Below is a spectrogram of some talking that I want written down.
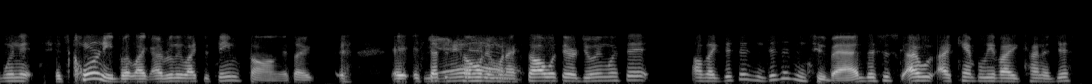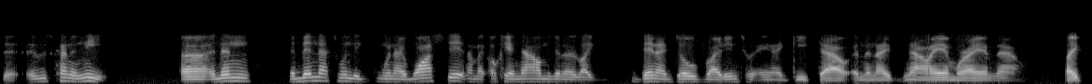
when it it's corny, but like I really like the theme song. It's like it, it set the tone, and when I saw what they were doing with it, I was like, this isn't this isn't too bad. This is I I can't believe I kind of dissed it. It was kind of neat. Uh, and then and then that's when the when I watched it, and I'm like, okay, now I'm gonna like then I dove right into it and I geeked out, and then I now I am where I am now. Like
